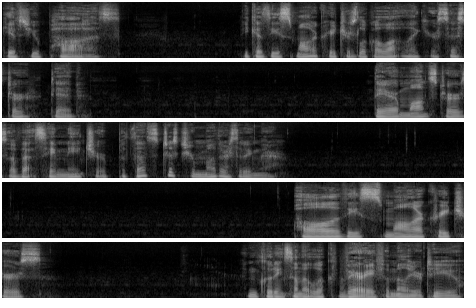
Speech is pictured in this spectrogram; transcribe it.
gives you pause because these smaller creatures look a lot like your sister did. They are monsters of that same nature, but that's just your mother sitting there. All of these smaller creatures, including some that look very familiar to you,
